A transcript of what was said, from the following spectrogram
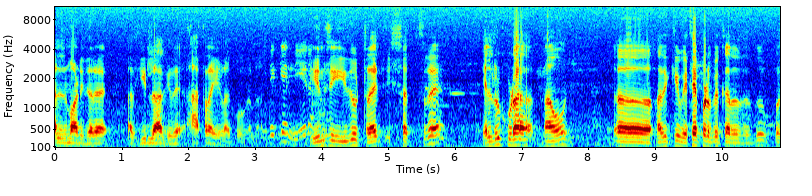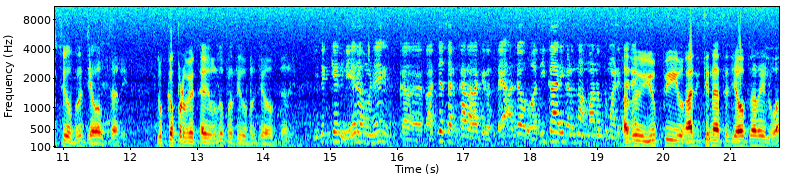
ಅಲ್ಲಿ ಮಾಡಿದ್ದಾರೆ ಅದು ಇಲ್ಲಾಗಿದೆ ಆ ಥರ ಹೇಳಕ್ಕೆ ಹೋಗಲ್ಲ. ಏನು ಇದು ಟ್ರಾ ಸತ್ತರೆ ಎಲ್ಲರೂ ಕೂಡ ನಾವು ಅದಕ್ಕೆ ವ್ಯಥೆ ಪಡಬೇಕಾದದ್ದು ಪ್ರತಿಯೊಬ್ಬರ ಜವಾಬ್ದಾರಿ. ದುಃಖ ಪಡಬೇಕಾಗಿರೋದು ಪ್ರತಿಯೊಬ್ಬರ ಜವಾಬ್ದಾರಿ. ಇದಕ್ಕೆ ನೇರ ಹೊಣೆ ರಾಜ್ಯ ಸರ್ಕಾರ ಆಗಿರುತ್ತೆ ಆದರೆ ಅವರು ಅಧಿಕಾರಿಗಳನ್ನ ಅಮಾನತು ಅದು ಮಾಡಿದ್ದಾರೆ ಯು ಪಿ ಆದಿತ್ಯನಾಥ ಜವಾಬ್ದಾರ ಇಲ್ವಾ?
